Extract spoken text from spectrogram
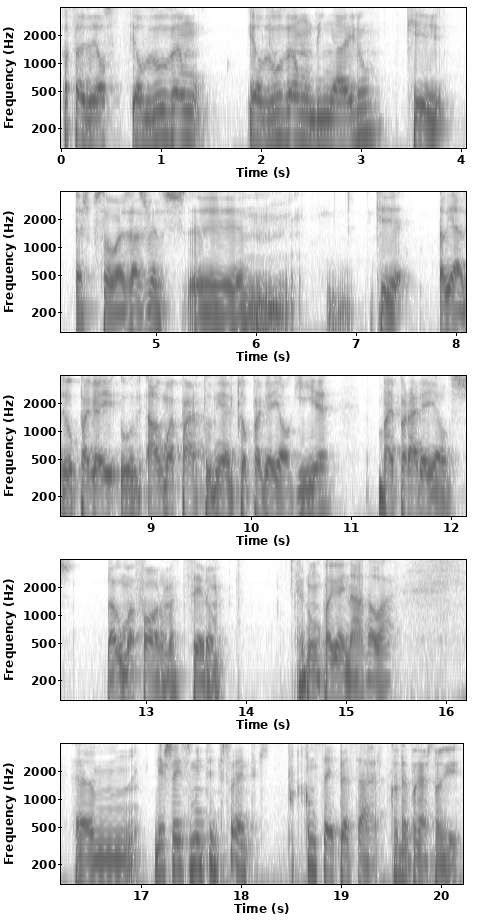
ou seja, eles, eles, usam, eles usam dinheiro que as pessoas às vezes. hum, que, aliás, eu paguei alguma parte do dinheiro que eu paguei ao guia vai parar a eles, de alguma forma, disseram-me. Eu não paguei nada lá. Hum, e achei isso muito interessante, porque comecei a pensar, Quanto é que pagaste ao Gui?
